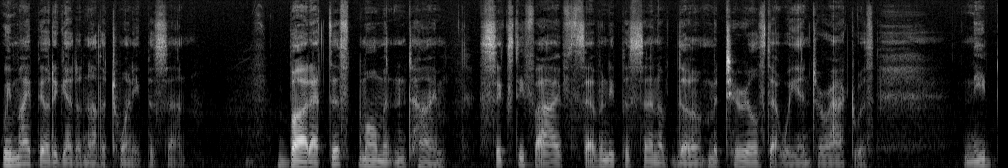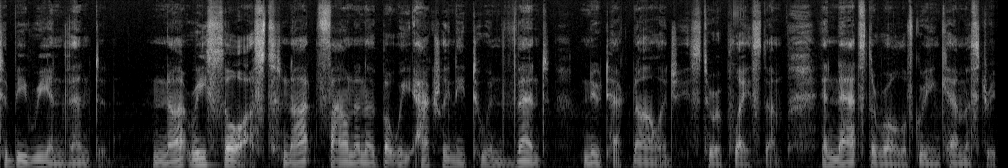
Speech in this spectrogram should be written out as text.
we might be able to get another 20%. But at this moment in time, 65, 70% of the materials that we interact with need to be reinvented, not resourced, not found in it, but we actually need to invent new technologies to replace them. And that's the role of green chemistry.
